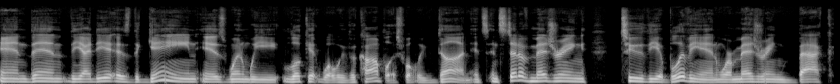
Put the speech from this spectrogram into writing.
And then the idea is the gain is when we look at what we've accomplished, what we've done. It's instead of measuring to the oblivion, we're measuring back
